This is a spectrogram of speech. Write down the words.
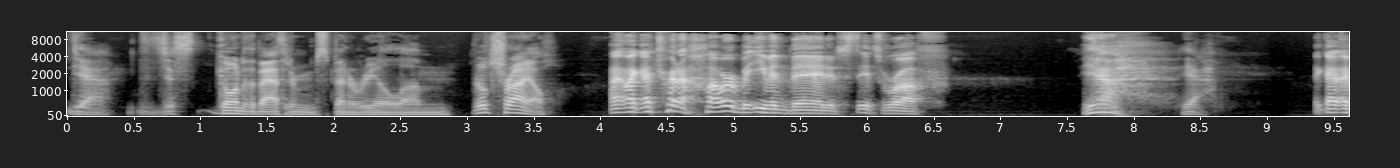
yeah, just going to the bathroom's been a real um real trial. I like I try to hover, but even then it's it's rough. Yeah. Yeah. Like I, I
